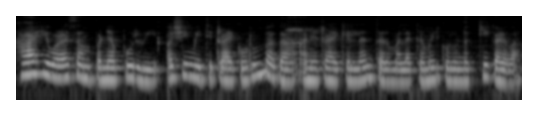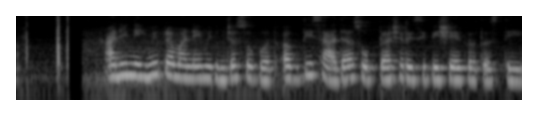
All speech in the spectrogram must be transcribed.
हा हिवाळा संपण्यापूर्वी अशी मेथी ट्राय करून बघा आणि ट्राय केल्यानंतर मला कमेंट करून नक्की कळवा. आणि नेहमीप्रमाणे मी तुमच्यासोबत अगदी साध्या सोप्या अशा रेसिपी शेअर करत असते.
